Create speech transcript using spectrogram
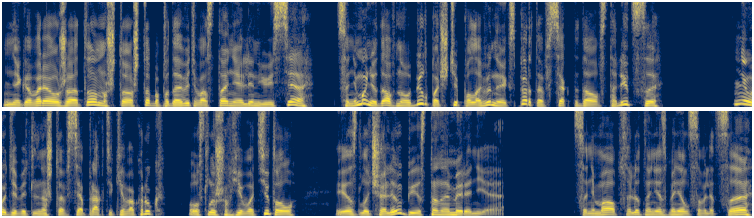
не говоря уже о том, что, чтобы подавить восстание Лин Юйся, Цанимо недавно убил почти половину экспертов секты Дао в столице. Неудивительно, что все практики вокруг, услышав его титул, излучали убийственное намерение. Цанимо абсолютно не изменился в лице,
